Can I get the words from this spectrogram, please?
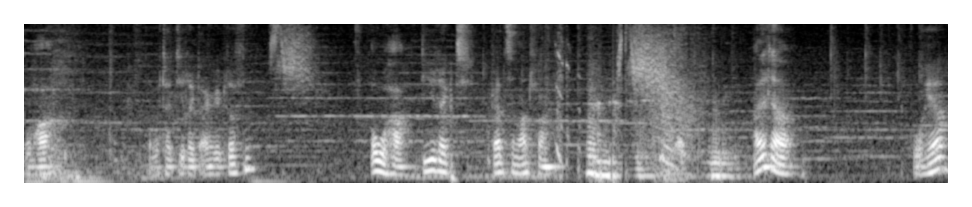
Oha. Da wird halt direkt angegriffen. Oha, direkt, ganz am Anfang. Alter! Woher?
